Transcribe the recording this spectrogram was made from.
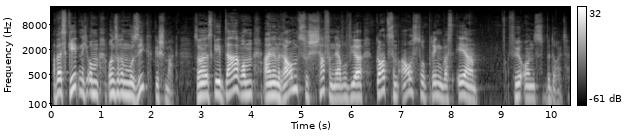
Aber es geht nicht um unseren Musikgeschmack sondern es geht darum, einen Raum zu schaffen, ja, wo wir Gott zum Ausdruck bringen, was er für uns bedeutet.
